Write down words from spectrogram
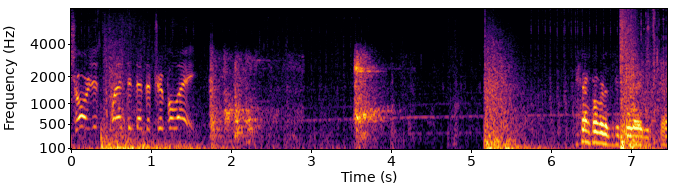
Charges planted at the AAA. You can cover the triple A this guy.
